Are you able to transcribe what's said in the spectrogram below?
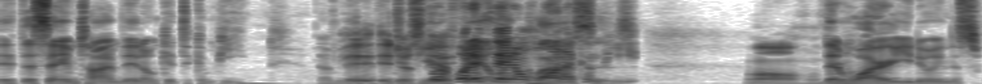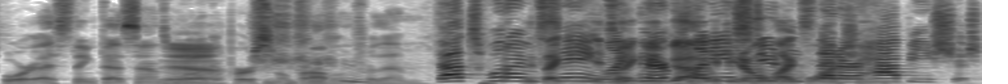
at the same time, they don't get to compete. I mean, It- if, it if you're what if they don't want to compete? Well, Then why are you doing the sport? I think that sounds more like a personal problem for them. That's what I'm It's saying. it's Like, like there are got- plenty of you don't like students that are happy. Shush.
